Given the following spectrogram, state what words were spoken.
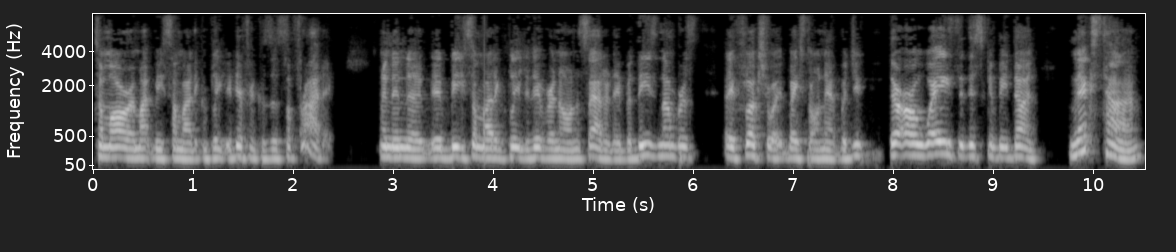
Tomorrow it might be somebody completely different because it's a Friday, and then it'd be somebody completely different on a Saturday. But these numbers they fluctuate based on that. But you, there are ways that this can be done. Next time,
